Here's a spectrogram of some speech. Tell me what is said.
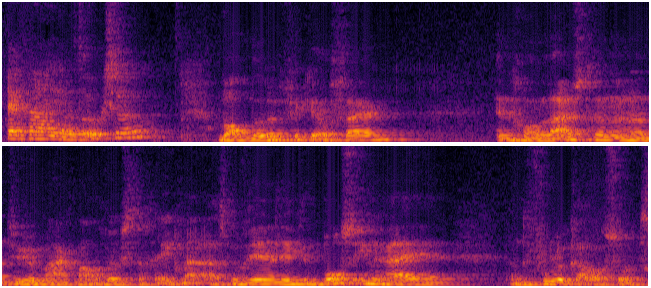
Ervaar je dat ook zo? Wandelen vind ik heel fijn. En gewoon luisteren naar de natuur maakt me al rustig. Ik, maar als mijn vriendin en ik het bos inrijden, dan voel ik al een soort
